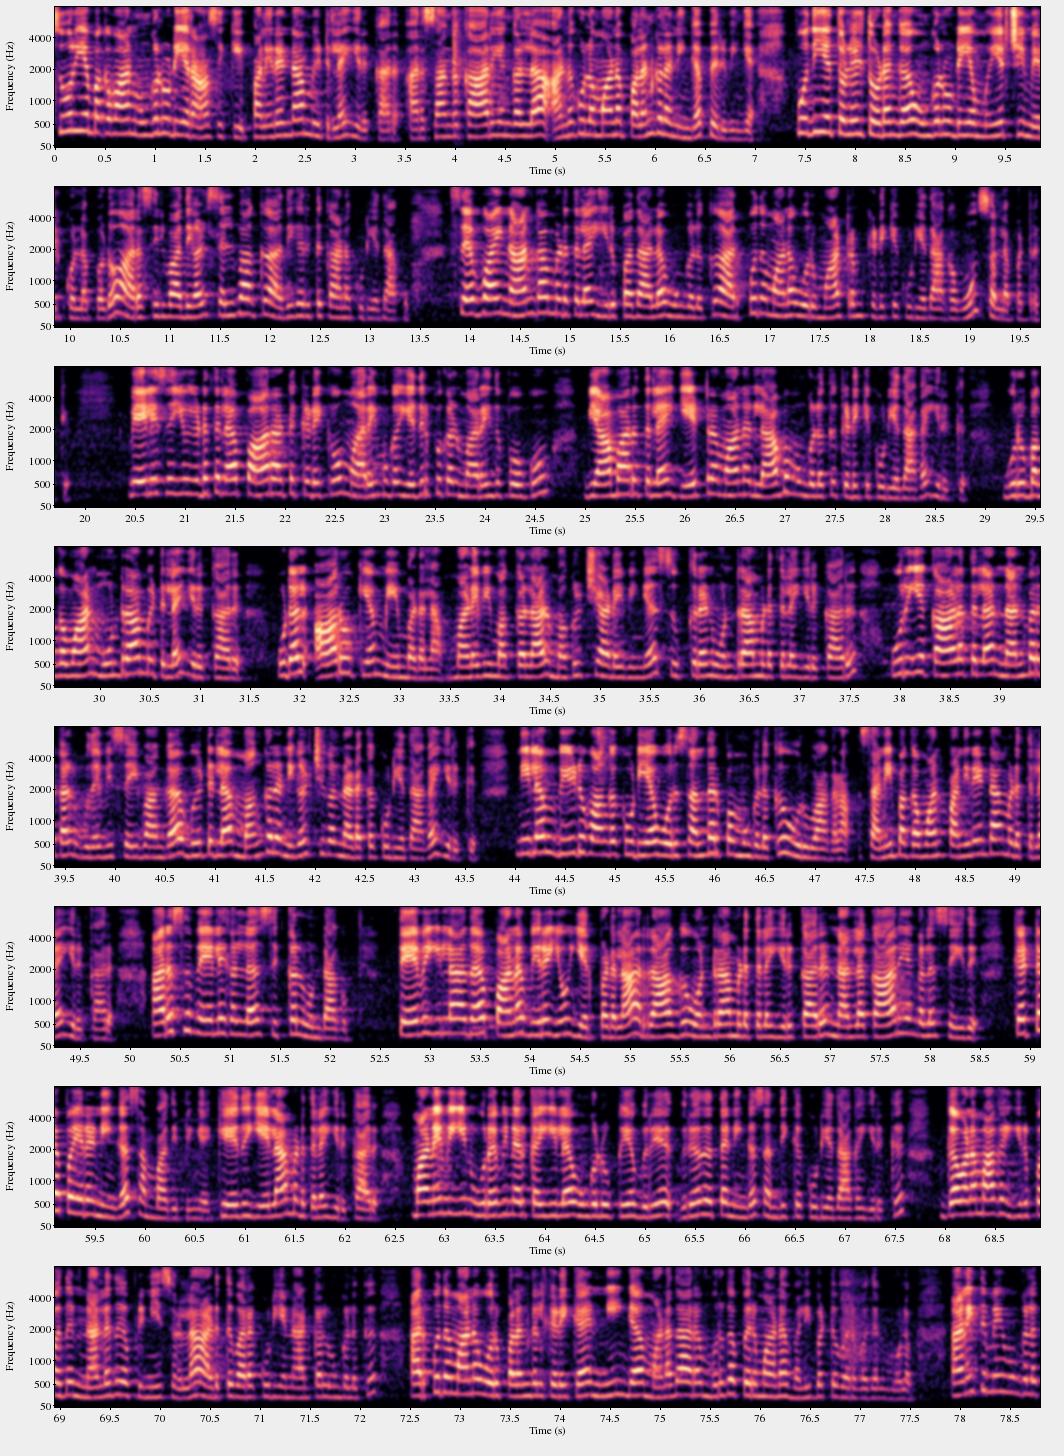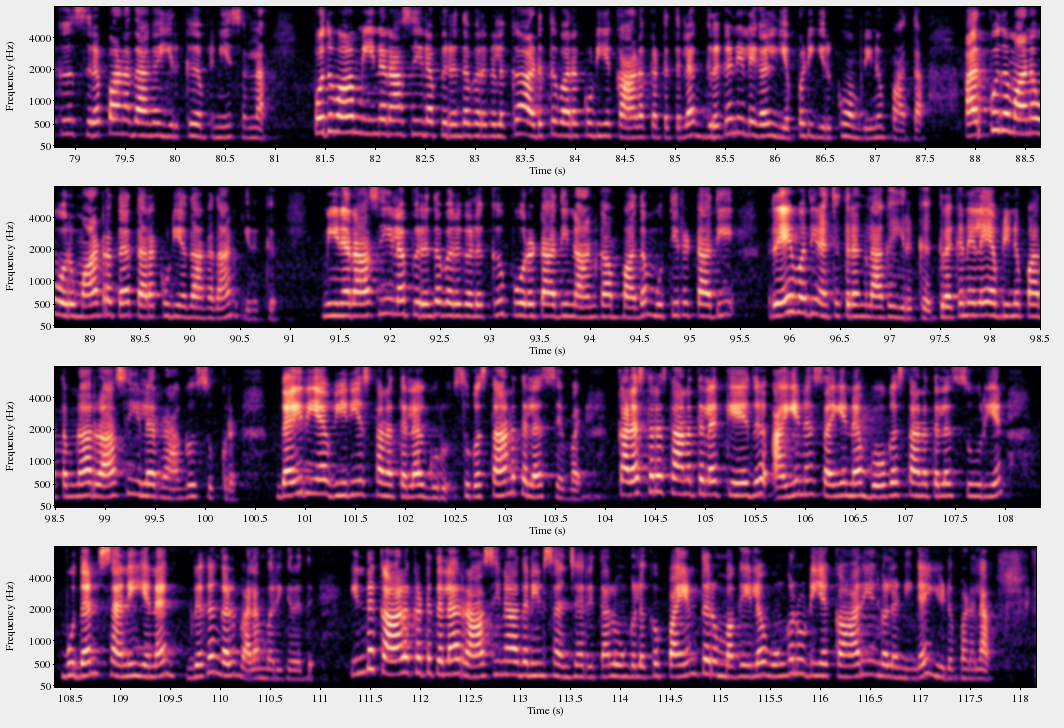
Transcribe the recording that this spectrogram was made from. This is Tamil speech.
சூரிய பகவான் உங்களுடைய ராசிக்கு பன்னிரெண்டாம் வீட்டில் இருக்கார். அரசாங்க காரியங்களில் அனுகூலமான பலன்களை நீங்கள் பெறுவீங்க. புதிய தொழில் தொடங்க உங்களுடைய முயற்சி மேற்கொள்ளப்படும். அரசியல்வாதிகள் செல்வாக்கு அதிகரித்து காணக்கூடியதாகும். செவ்வாய் நான்காம் இடத்துல இருப்பதால் உங்களுக்கு அற்புதமான ஒரு மாற்றம் கிடைக்கக்கூடியதாகவும் சொல்லப்பட்டிருக்கு. வேலை செய்யும் இடத்துல பாராட்டு கிடைக்கும் மறைமுக எதிர்ப்புகள் மறைந்து போகும். வியாபாரத்தில் ஏற்றமான லாபம் உங்களுக்கு கிடைக்கக்கூடியதாக இருக்குது குரு பகவான் மூன்றாம் வீட்டில் இருக்காரு. உடல் ஆரோக்கியம் மேம்படலாம். மனைவி மக்களால் மகிழ்ச்சி அடைவீங்க. சுக்கிரன் ஒன்றாம் இடத்துல இருக்காரு. உரிய காலத்தில் நண்பர்கள் உதவி செய்வாங்க. வீட்டில் மங்கள நிகழ்ச்சிகள் நடக்கக்கூடியதாக இருக்கு. நிலம் வீடு வாங்கக்கூடிய ஒரு சந்தர்ப்பம் உங்களுக்கு உருவாகலாம். சனி பகவான் பன்னிரெண்டாம் இடத்துல இருக்காரு. அரசு வேலைகளில் சிக்கல் உண்டாகும். தேவையில்லாத பண விரையும் ஏற்படலாம். ராகு ஒன்றாம் இடத்துல இருக்காரு. நல்ல காரியங்களை செய்து கெட்ட பெயரை நீங்கள் சம்பாதிப்பீங்க. கேது ஏழாம் இடத்துல இருக்காரு. மனைவியின் உறவினர் கையில் உங்களுக்கு விரே விரோதத்தை நீங்கள் சந்திக்கக்கூடியதாக இருக்குது கவனமாக இருப்பது நல்லது அப்படின்னே சொல்லலாம். அடுத்து வரக்கூடிய நாட்கள் உங்களுக்கு அற்புதமான ஒரு பலன்கள் கிடைக்க நீங்கள் மனதார முருகப்பெருமான வழிபட்டு வருவதன் மூலம். அனைத்துமே உங்களுக்கு சிறப்பானதாக இருக்குது அப்படின்னே சொல்லலாம். பொதுவாக மீனராசியில் பிறந்தவர்களுக்கு அடுத்து வரக்கூடிய காலகட்டத்தில் கிரகநிலைகள் எப்படி இருக்கும் அப்படின்னு பார்த்தா அற்புதமான ஒரு மாற்றத்தை தரக்கூடியதாக தான் இருக்குது மீனராசியில் பிறந்தவர்களுக்கு பூரட்டாதி நான்காம் பாதம் உத்திரட்டாதி ரேவதி நட்சத்திரங்களாக இருக்குது கிரகநிலை அப்படின்னு பார்த்தோம்னா ராசியில் ராகு சுக்ரன். தைரிய வீரியஸ்தானத்தில் குரு சுகஸ்தானத்தில் செவ்வாய். கலஸ்தரஸ்தானத்தில் கேது அயன சயன போகஸ்தானத்தில் சூரியன் புதன் சனி என கிரகங்கள் வலம் வருகிறது. இந்த காலகட்டத்தில் ராசிநாதனின் சஞ்சரித்தால் உங்களுக்கு பயன் தரும் வகையில் உங்களுடைய காரியங்களை நீங்கள் ஈடுபடலாம்.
